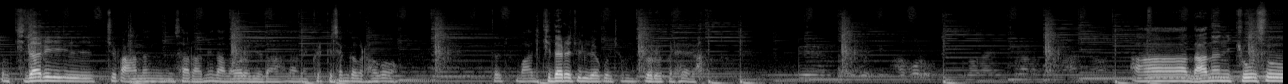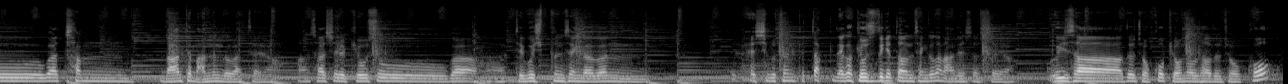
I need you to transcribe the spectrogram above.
좀 기다릴 줄 아는 사람이 나는 어른이다. 나는 그렇게 생각을 하고 또 좀 많이 기다려 주려고 좀 노력을 해요. 아, 나는 교수가 참 나한테 맞는 것 같아요. 아, 사실 교수가 어, 되고 싶은 생각은 애시부터는 이렇게 딱 내가 교수 되겠다는 생각은 안 했었어요. 의사도 좋고 변호사도 좋고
